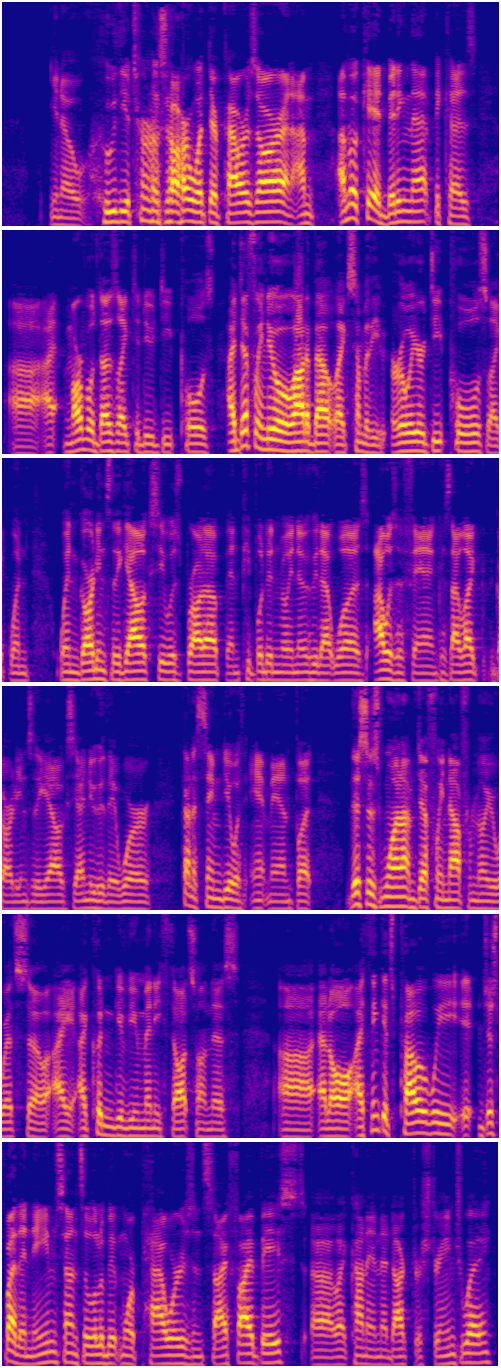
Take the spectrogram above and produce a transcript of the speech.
you know, who the Eternals are, what their powers are, and I'm I'm okay admitting that because uh, I, Marvel does like to do deep pulls. I definitely knew a lot about like some of the earlier deep pulls, like when when Guardians of the Galaxy was brought up and people didn't really know who that was. I was a fan because I liked Guardians of the Galaxy. I knew who they were. Kind of same deal with Ant Man, but this is one I'm definitely not familiar with, so I, I couldn't give you many thoughts on this. Uh, at all. I think it's probably it, just by the name sounds a little bit more powers and sci-fi based, uh, like kind of in a Doctor Strange way.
